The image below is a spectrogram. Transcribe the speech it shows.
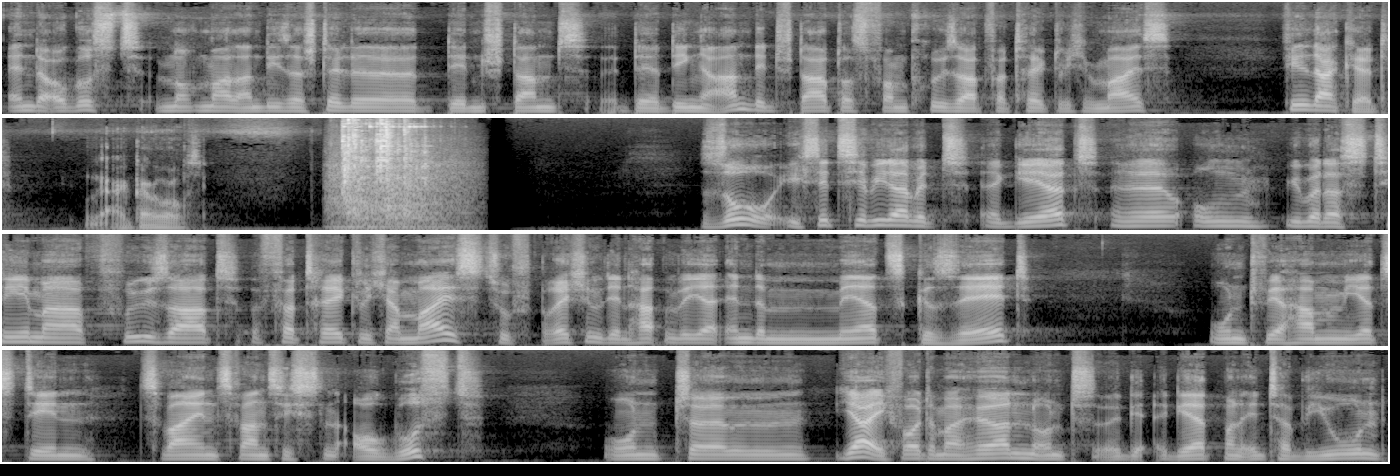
Ende August nochmal an dieser Stelle den Stand der Dinge an, den Status vom frühsaatverträglichen Mais. Vielen Dank, Gerd. Danke auch. So, ich sitze hier wieder mit äh, Gerd, äh, um über das Thema frühsaatverträglicher Mais zu sprechen. Den hatten wir ja Ende März gesät und wir haben jetzt den 22. August. Und ähm, ja, ich wollte mal hören und äh, Gerd mal interviewen,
